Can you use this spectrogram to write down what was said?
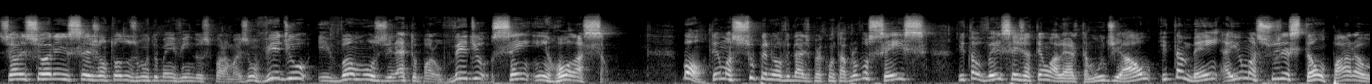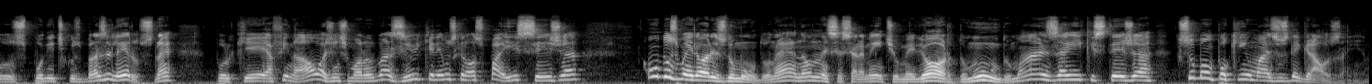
Senhoras e senhores, sejam todos muito bem-vindos para mais um vídeo e vamos direto para o vídeo sem enrolação. Bom, tem uma super novidade para contar para vocês e talvez seja até um alerta mundial e também aí uma sugestão para os políticos brasileiros, né? Porque afinal a gente mora no Brasil e queremos que nosso país seja um dos melhores do mundo, né? Não necessariamente o melhor do mundo, mas aí que esteja, suba um pouquinho mais os degraus aí.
